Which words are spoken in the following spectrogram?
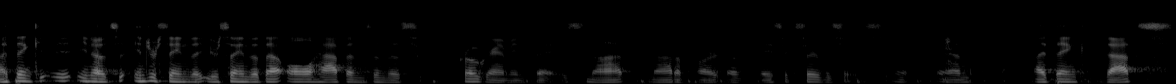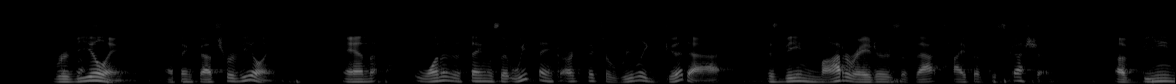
I think, you know, it's interesting that you're saying that that all happens in this programming phase, not, not a part of basic services. And I think that's revealing. I think that's revealing. And one of the things that we think architects are really good at is being moderators of that type of discussion, of being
